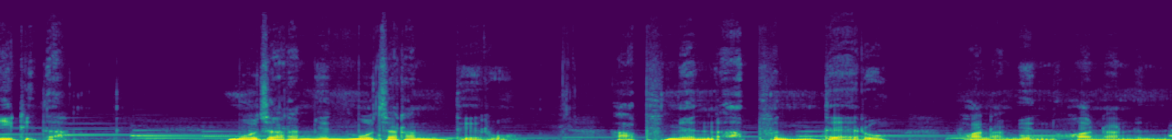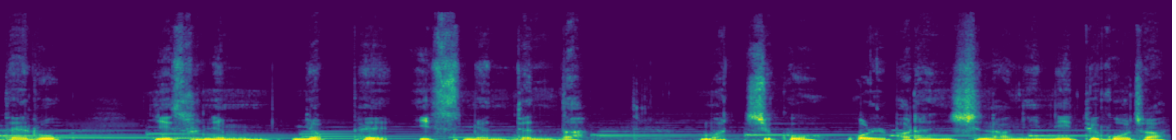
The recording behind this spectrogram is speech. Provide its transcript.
일이다. 모자라면 모자란 대로, 아프면 아픈 대로, 화나면 화나는 대로 예수님 옆에 있으면 된다. 멋지고 올바른 신앙인이 되고자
